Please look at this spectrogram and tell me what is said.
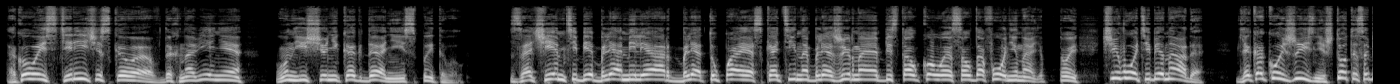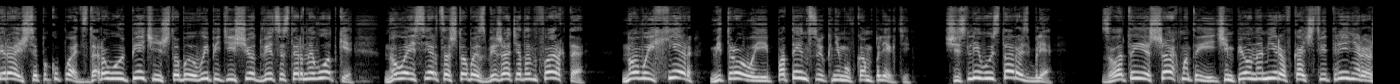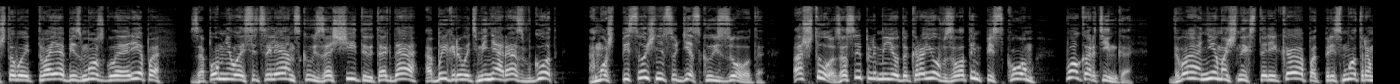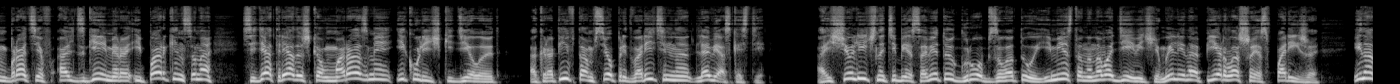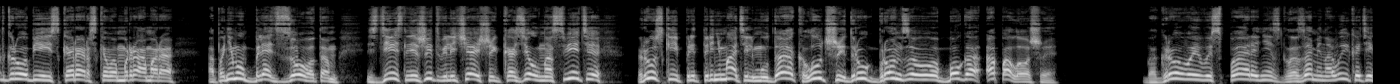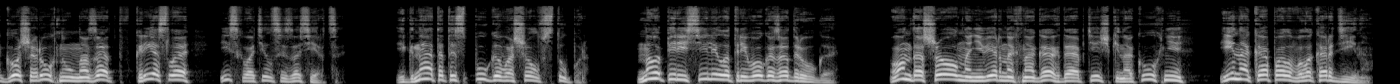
Такого истерического вдохновения он еще никогда не испытывал. «Зачем тебе, бля, миллиард, бля, тупая скотина, бля, жирная бестолковая солдафонина? Той, чего тебе надо? Для какой жизни? Что ты собираешься покупать? Здоровую печень, чтобы выпить еще две цистерны водки? Новое сердце, чтобы сбежать от инфаркта? Новый хер метровый и потенцию к нему в комплекте? Счастливую старость, бля? Золотые шахматы и чемпиона мира в качестве тренера, чтобы твоя безмозглая репа запомнила сицилианскую защиту и тогда обыгрывать меня раз в год? А может, песочницу детскую из золота? А что, засыплем ее до краев золотым песком? Во картинка! Два немощных старика под присмотром братьев Альцгеймера и Паркинсона сидят рядышком в маразме и кулички делают, окропив там все предварительно для вязкости. А еще лично тебе советую гроб золотой и место на Новодевичьем или на Пьер-Лашес в Париже, и надгробие из карарского мрамора, а по нему, блядь, золотом. Здесь лежит величайший козел на свете, русский предприниматель-мудак, лучший друг бронзового бога Аполлоши. Багровый в испарине, с глазами на выкате, Гоша рухнул назад в кресло и схватился за сердце. Игнат от испуга вошел в ступор. Но пересилила тревога за друга. Он дошел на неверных ногах до аптечки на кухне и накапал волокордину.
